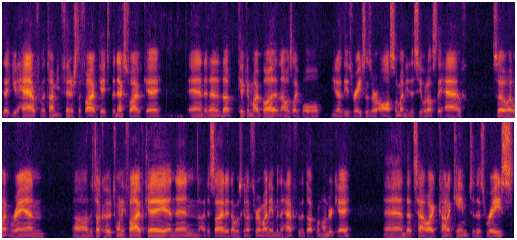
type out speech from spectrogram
that you have from the time you finish the 5K to the next 5K. And it ended up kicking my butt. And I was like, well, you know, these races are awesome. I need to see what else they have. So I went and ran uh, the Tuckahoe 25K. And then I decided I was going to throw my name in the hat for the DUC 100K and that's how I kind of came to this race.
